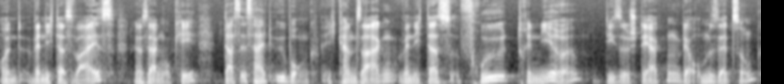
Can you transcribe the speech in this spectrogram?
Und wenn ich das weiß, dann kann ich sagen, okay, das ist halt Übung. Ich kann sagen, wenn ich das früh trainiere, diese Stärken der Umsetzung,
